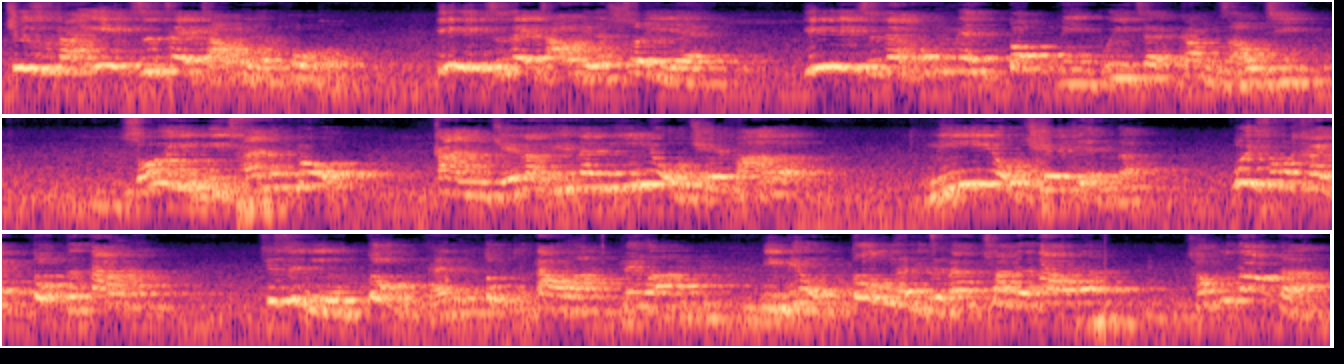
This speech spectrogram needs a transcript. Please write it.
就是他一直在找你的破口，一直在找你的碎眼，一直在后面动你规则，更着急，所以你才能够感觉到原来你有缺乏的，你有缺点的，为什么可以动得到呢？就是你有动才能动得到啊，对吗？你没有动呢，你怎么样穿得到呢？穿不到的。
